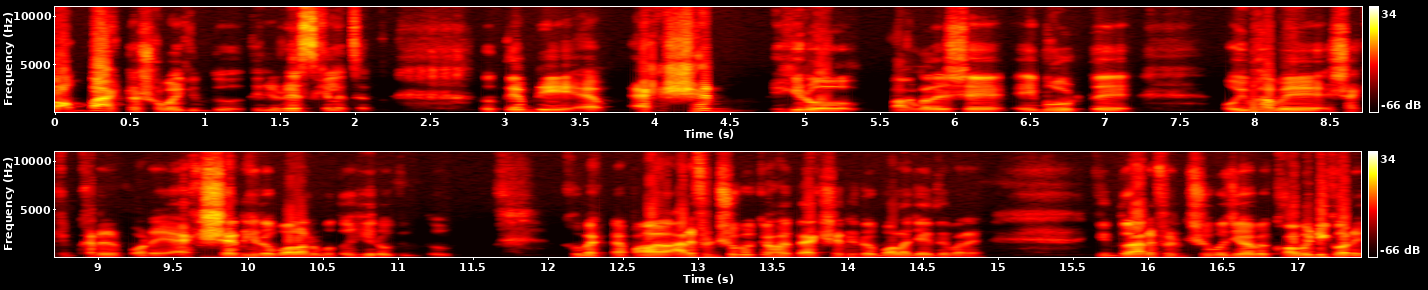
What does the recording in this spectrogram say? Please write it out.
লম্বা একটা সময় কিন্তু তিনি রেস খেলেছেন। তো তেমনি অ্যাকশন হিরো বাংলাদেশে এই মুহূর্তে ওইভাবে শাকিব খানের পরে অ্যাকশন হিরো বলার মতো হিরো কিন্তু খুব একটা পাওয়া আরিফিন শুভকে হয়তো অ্যাকশন হিরো বলা যাইতে পারে। কিন্তু আরিফিন শুভ যেভাবে কমেডি করে,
